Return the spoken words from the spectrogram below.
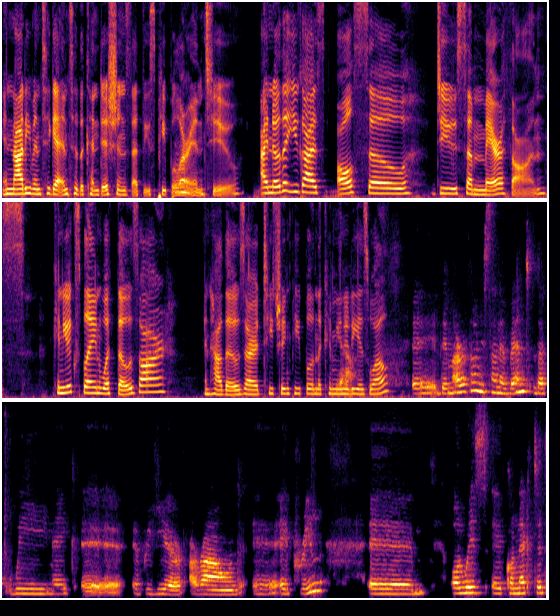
and not even to get into the conditions that these people mm. are into. I know that you guys also do some marathons. Can you explain what those are? and how those are teaching people in the community yeah. as well? Uh, the marathon is an event that we make uh, every year around uh, April, um, always uh, connected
